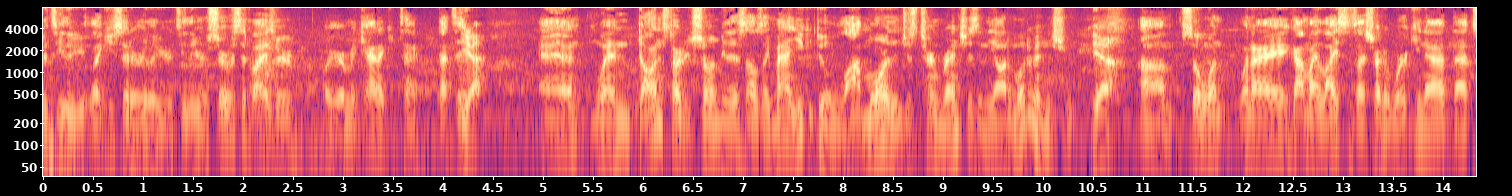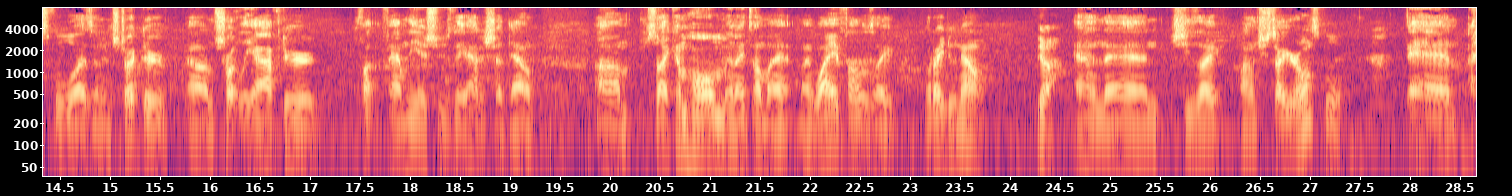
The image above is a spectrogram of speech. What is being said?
It's either like you said earlier, it's either you're a service advisor or you're a mechanic tech. That's it. yeah, And when Don started showing me this, I was like, man, you could do a lot more than just turn wrenches in the automotive industry. yeah. Um, so when when I got my license, I started working at that school as an instructor. Um, shortly after fa- family issues, they had to shut down. Um, so I come home and I tell my my wife, I was like, what do I do now? Yeah. And then she's like, why don't you start your own school? And I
